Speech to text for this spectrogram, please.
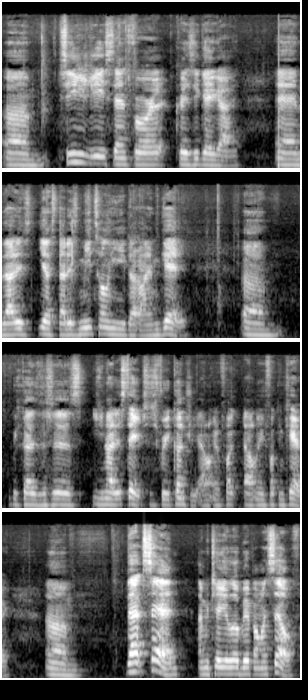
Um, CGG stands for Crazy Gay Guy, and that is, yes, that is me telling you that I am gay. Because this is United States. It's a free country. I don't even fuck, I don't really fucking care. Um, that said, I'm gonna tell you a little bit about myself.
